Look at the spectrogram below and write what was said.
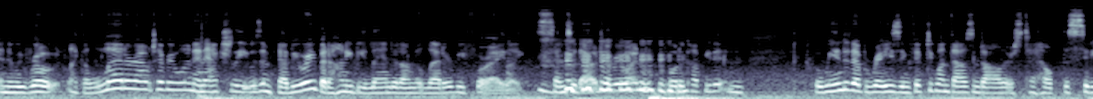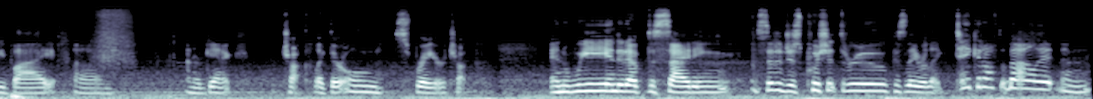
and then we wrote like a letter out to everyone, and actually it was in February, but a honeybee landed on the letter before I like sent it out to everyone, photocopied it, and but we ended up raising fifty-one thousand dollars to help the city buy um, an organic truck, like their own sprayer truck. And we ended up deciding instead of just push it through because they were like take it off the ballot and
